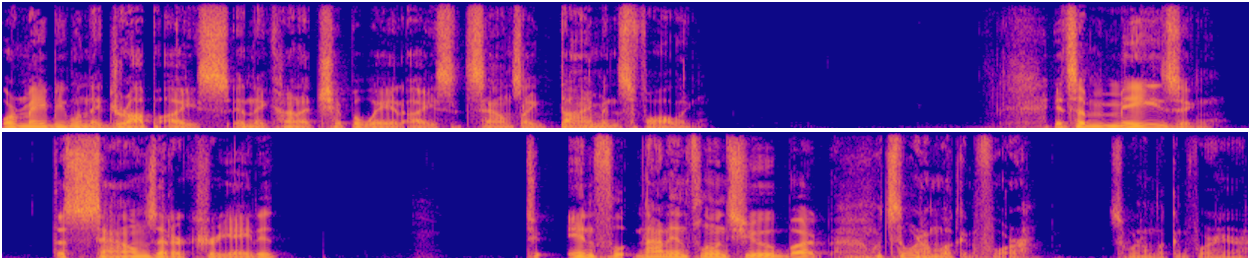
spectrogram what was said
or maybe when they drop ice and they kind of chip away at ice, it sounds like diamonds falling. It's amazing the sounds that are created to influ- not influence you, but what's the word I'm looking for? What's the word I'm looking for here?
